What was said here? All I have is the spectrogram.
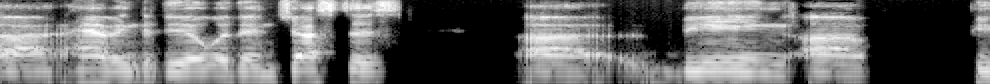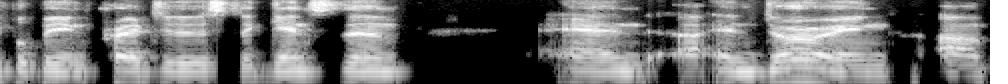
uh, having to deal with injustice, uh, being uh, people being prejudiced against them, and uh, enduring um,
